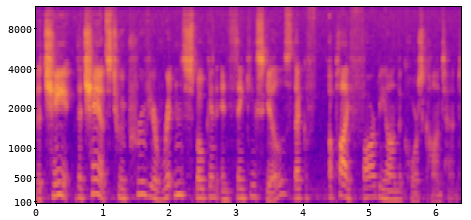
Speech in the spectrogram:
the, cha- the chance to improve your written, spoken, and thinking skills that apply far beyond the course content,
